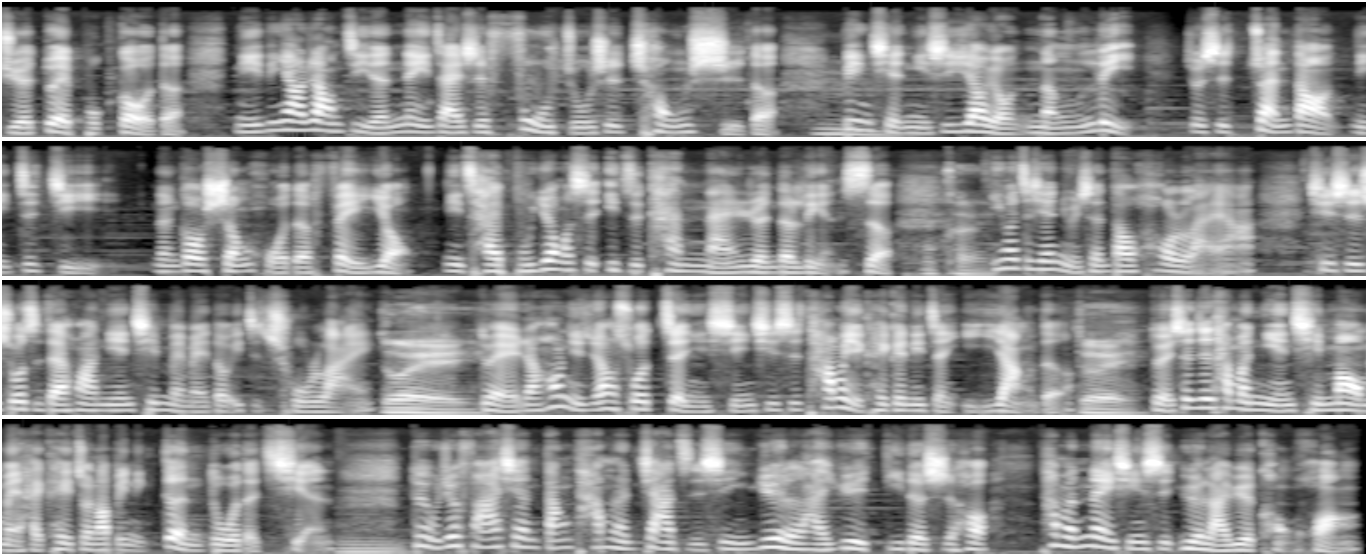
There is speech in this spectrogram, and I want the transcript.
绝对不够的，你一定要让自己的内在是富足、是充实的，并且你是要有能力，就是赚到你自己。能够生活的费用，你才不用是一直看男人的脸色。OK，因为这些女生到后来啊，其实说实在话，年轻美眉都一直出来。对对，然后你要说整形，其实他们也可以跟你整一样的。对对，甚至他们年轻貌美，还可以赚到比你更多的钱。嗯，对，我就发现，当他们的价值性越来越低的时候，他们内心是越来越恐慌，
